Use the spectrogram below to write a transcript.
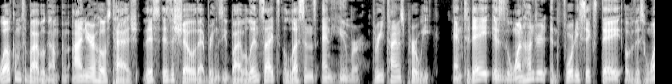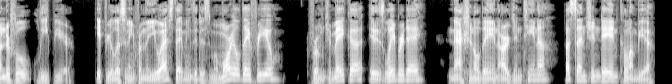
Welcome to Bible Gum. I'm your host, Taj. This is the show that brings you Bible insights, lessons, and humor three times per week. And today is the 146th day of this wonderful leap year. If you're listening from the US, that means it is Memorial Day for you. From Jamaica, it is Labor Day, National Day in Argentina, Ascension Day in Colombia,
